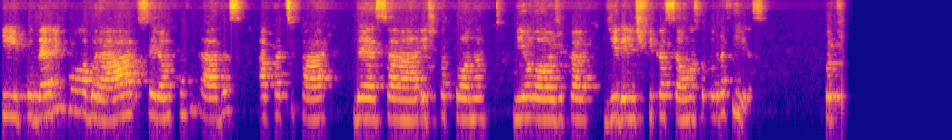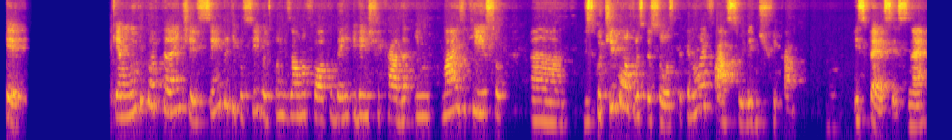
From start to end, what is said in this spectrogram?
que puderem colaborar serão convidadas a participar dessa editatona biológica de identificação nas fotografias. Porque que é muito importante, sempre que possível, disponibilizar uma foto bem identificada. E mais do que isso, uh, discutir com outras pessoas, porque não é fácil identificar espécies, né?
